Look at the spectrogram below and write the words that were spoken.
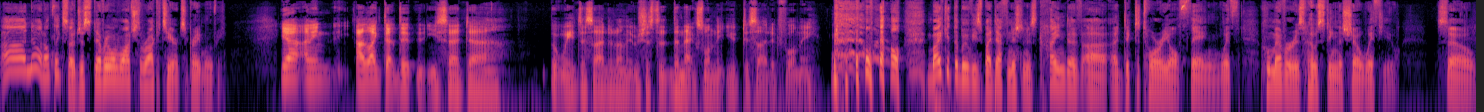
Uh, no, I don't think so. Just everyone watch The Rocketeer. It's a great movie. Yeah, I mean, I like that, that you said uh, that we decided on it. Was just the, the next one that you decided for me. well, Mike at the Movies, by definition, is kind of uh, a dictatorial thing with whomever is hosting the show with you. So,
